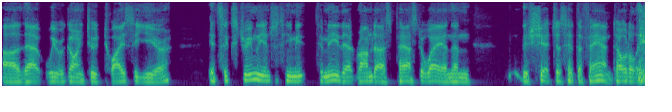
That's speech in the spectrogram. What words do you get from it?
uh, that we were going to twice a year. It's extremely interesting to me that Ram Dass passed away and then the shit just hit the fan totally.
